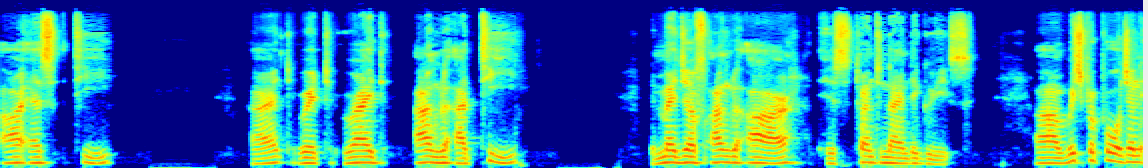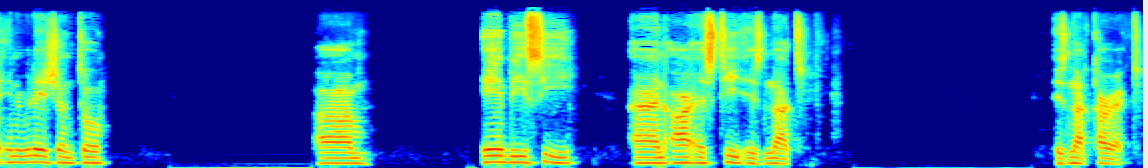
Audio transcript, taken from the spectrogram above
RST, all right, with right angle at T, the measure of angle R is 29 degrees. Uh, which proportion in relation to um, ABC and RST is not is not correct.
